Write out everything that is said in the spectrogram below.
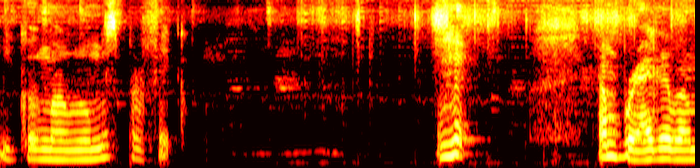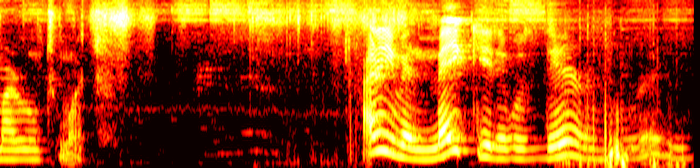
because my room is perfect. I'm bragging about my room too much. I didn't even make it. It was there already.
